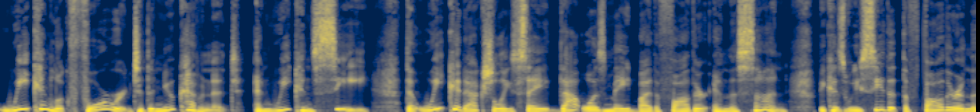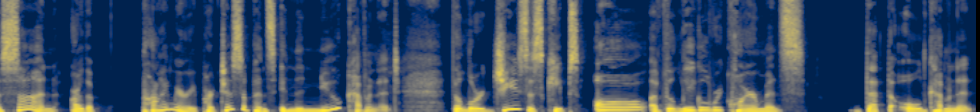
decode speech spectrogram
We can look forward to the new covenant and we can see that we could actually say that was made by the Father and the Son because we see that the Father and the Son are the primary participants in the new covenant. The Lord Jesus keeps all of the legal requirements that the old covenant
